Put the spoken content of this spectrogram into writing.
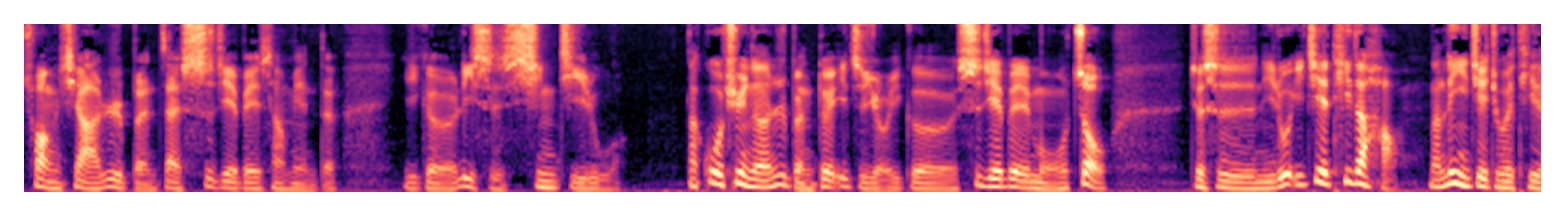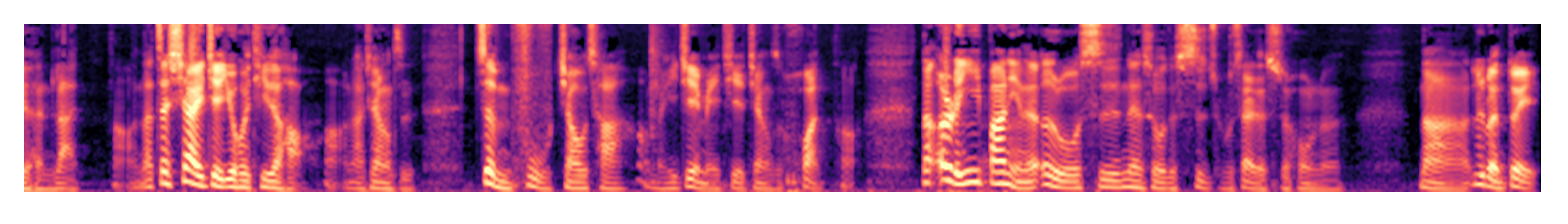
创下日本在世界杯上面的一个历史新纪录哦。那过去呢，日本队一直有一个世界杯魔咒。就是你如果一届踢得好，那另一届就会踢得很烂啊，那在下一届又会踢得好啊，那这样子正负交叉，每一届每一届这样子换啊。那二零一八年的俄罗斯那时候的世足赛的时候呢，那日本队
